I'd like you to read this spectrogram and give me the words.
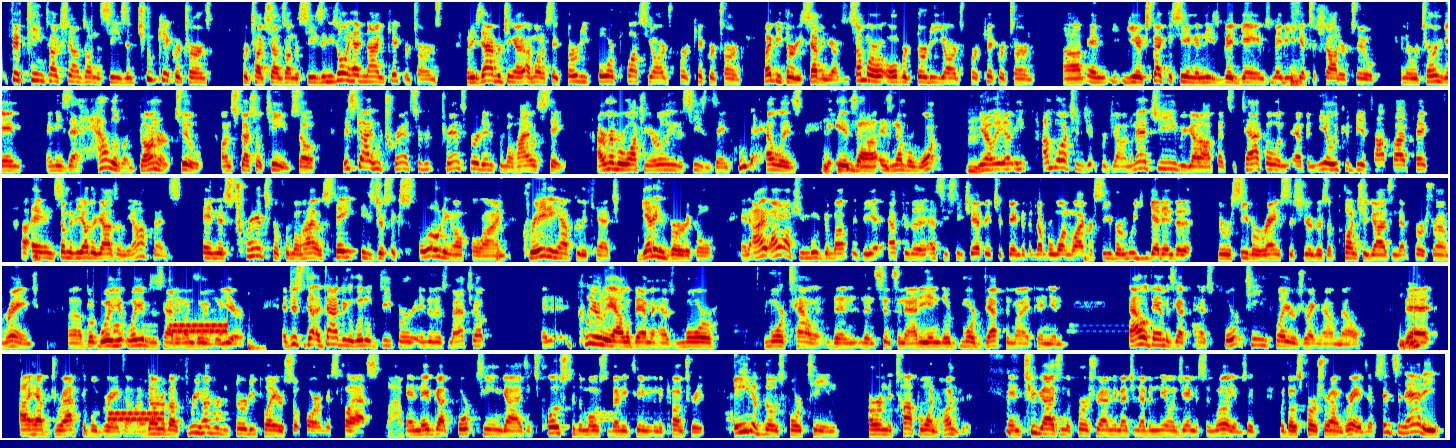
15 touchdowns on the season, two kick returns for touchdowns on the season. He's only had nine kick returns, but he's averaging, I, I want to say, 34 plus yards per kick return. Might be 37 yards, somewhere over 30 yards per kick return. Um, and you expect to see him in these big games. Maybe he gets a shot or two in the return game, and he's a hell of a gunner too on special teams. So this guy who transferred transferred in from Ohio State, I remember watching early in the season saying, "Who the hell is is uh, is number one?" Mm. You know, he, I'm watching for John Metchie. We got offensive tackle and Evan Neal, who could be a top five pick, uh, and some of the other guys on the offense. And this transfer from Ohio State is just exploding off the line, creating after the catch, getting vertical. And I, I actually moved him up the, after the SEC championship game to the number one wide receiver. And we can get into the, the receiver ranks this year. There's a bunch of guys in that first round range. Uh, but William, Williams has had an unbelievable year. And just d- diving a little deeper into this matchup, and clearly Alabama has more more talent than than Cincinnati, and they're more depth, in my opinion. Alabama's got has 14 players right now, Mel, mm-hmm. that I have draftable grades on. I've done about 330 players so far in this class. Wow. And they've got 14 guys. It's close to the most of any team in the country. Eight of those 14 are in the top 100. and two guys in the first round, you mentioned Evan Neal and Jameson Williams with, with those first round grades. Now, Cincinnati,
